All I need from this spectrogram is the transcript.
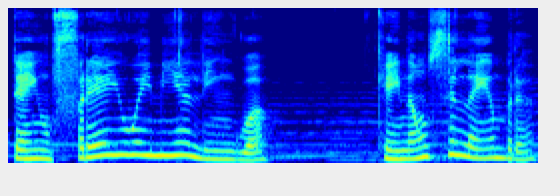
Tenho freio em minha língua. Quem não se lembra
